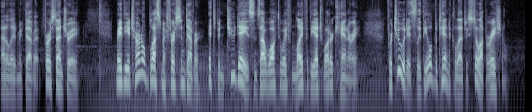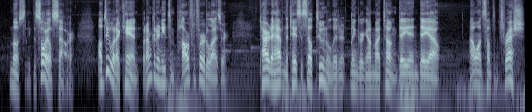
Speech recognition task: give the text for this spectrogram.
Adelaide McDevitt. First entry. May the Eternal bless my first endeavor. It's been two days since I walked away from life at the Edgewater Cannery. Fortuitously, the old botanical labs are still operational. Mostly. The soil's sour. I'll do what I can, but I'm going to need some powerful fertilizer. Tired of having the taste of Saltuna lingering on my tongue day in, day out. I want something fresh.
